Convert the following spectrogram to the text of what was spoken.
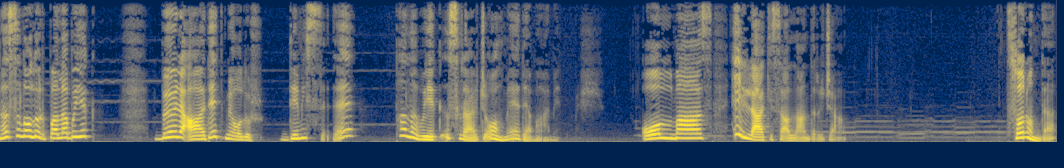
nasıl olur palabıyık? Böyle adet mi olur demişse de palabıyık ısrarcı olmaya devam etmiş. Olmaz illaki sallandıracağım. Sonunda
